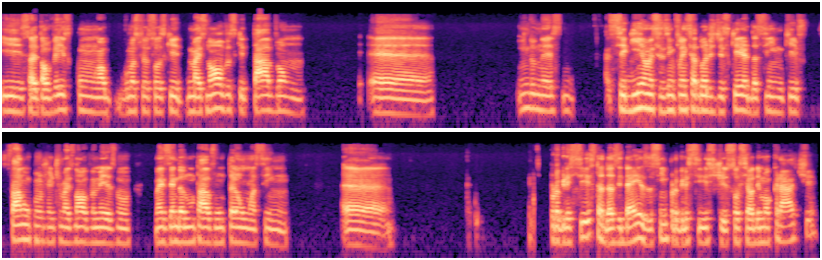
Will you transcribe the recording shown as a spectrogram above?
e sabe, talvez com algumas pessoas que mais novas que estavam é, indo nesse, seguiam esses influenciadores de esquerda, assim, que falam com gente mais nova mesmo, mas ainda não estavam tão assim é, progressista das ideias, assim, progressista, social-democrate,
